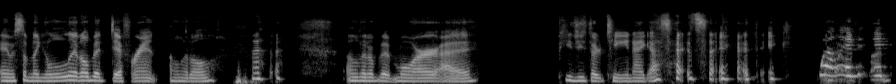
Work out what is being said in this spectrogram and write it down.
It was something a little bit different, a little a little bit more uh PG thirteen, I guess I'd say, I think. Well, and fun. it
